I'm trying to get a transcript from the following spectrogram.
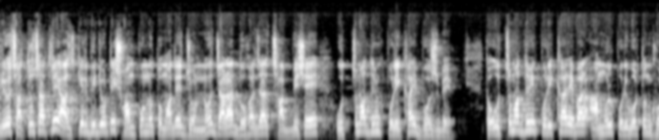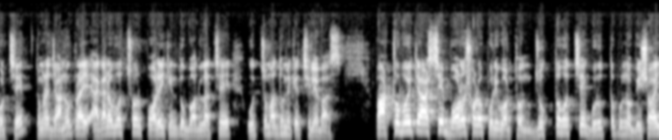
প্রিয় ছাত্রছাত্রী, আজকের ভিডিওটি সম্পূর্ণ তোমাদের জন্য যারা দু হাজার ছাব্বিশে উচ্চ মাধ্যমিক পরীক্ষায় বসবে। তো উচ্চ মাধ্যমিক পরীক্ষার এবার আমূল পরিবর্তন ঘটছে। তোমরা জানো প্রায় এগারো বছর পরে কিন্তু বদলাচ্ছে উচ্চ মাধ্যমিকের সিলেবাস। পাঠ্য বইতে আসছে বড় সড়ো পরিবর্তন, যুক্ত হচ্ছে গুরুত্বপূর্ণ বিষয়,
